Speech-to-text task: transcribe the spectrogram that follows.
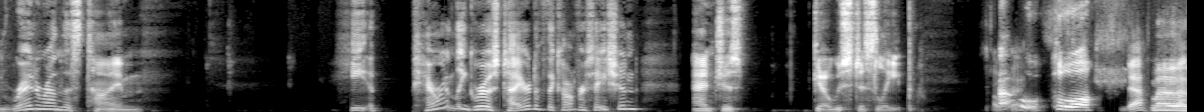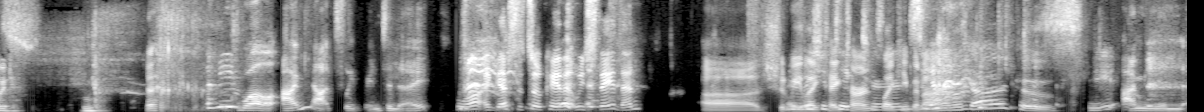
right around this time, he apparently grows tired of the conversation and just goes to sleep. Okay. Oh, Cool. Yeah. Mode. I mean, well, I'm not sleeping tonight. Well, I guess it's okay that we stay then. uh, should Maybe we we like should take, take turns, like keep an turns, eye on this guy? Because I mean,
